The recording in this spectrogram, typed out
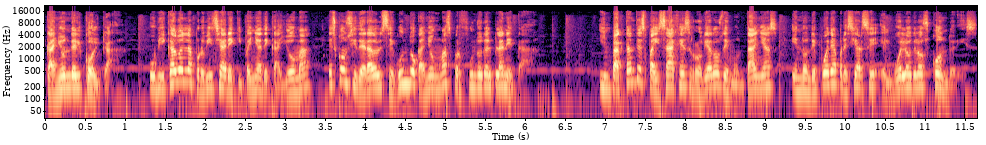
Cañón del Colca. Ubicado en la provincia arequipeña de Cayoma, es considerado el segundo cañón más profundo del planeta impactantes paisajes rodeados de montañas en donde puede apreciarse el vuelo de los cóndores,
